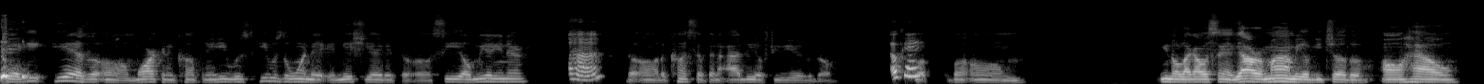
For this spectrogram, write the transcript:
yeah, he, he has a um, marketing company. He was he was the one that initiated the uh, CEO Millionaire, Uh huh. the uh, the concept and the idea a few years ago. Okay. But, but um, you know, like I was saying, y'all remind me of each other on how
